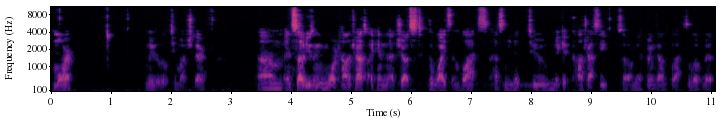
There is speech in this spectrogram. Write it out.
more. Maybe a little too much there. Um, instead of using more contrast, I can adjust the whites and blacks as needed to make it contrasty. So I'm going to bring down the blacks a little bit.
